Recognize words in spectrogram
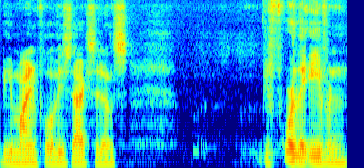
be mindful of these accidents before they even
